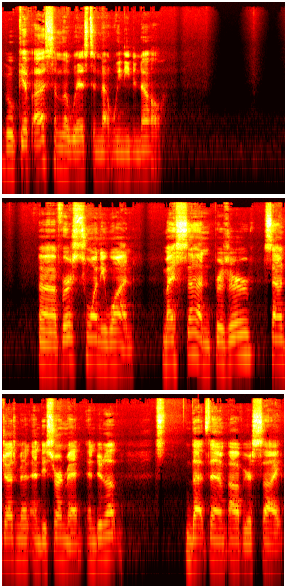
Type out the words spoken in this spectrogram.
will give us some of the wisdom that we need to know. Uh, verse 21 My son, preserve sound judgment and discernment, and do not let them out of your sight.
